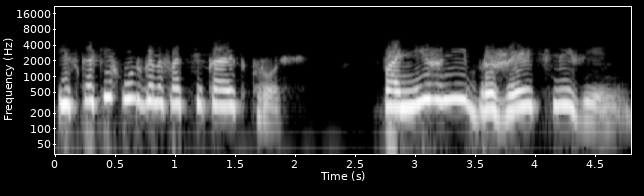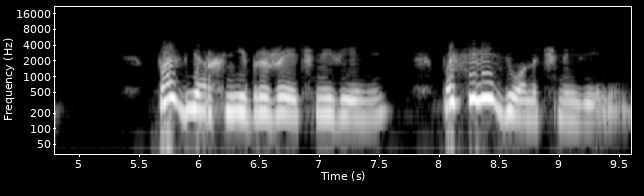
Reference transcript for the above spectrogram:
Из каких органов оттекает кровь? По нижней брыжеечной вене, по верхней брыжеечной вене, по селезеночной вене.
